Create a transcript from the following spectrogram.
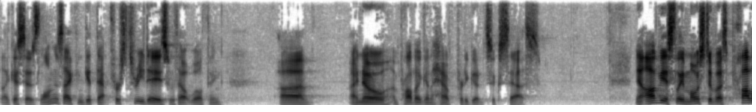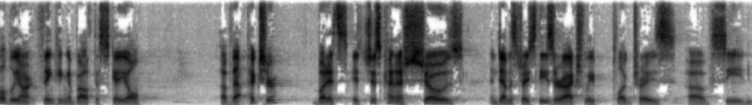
like I said, as long as I can get that first three days without wilting, uh, I know I'm probably going to have pretty good success. Now, obviously, most of us probably aren't thinking about the scale of that picture, but it's, it just kind of shows and demonstrates these are actually plug trays of seed,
